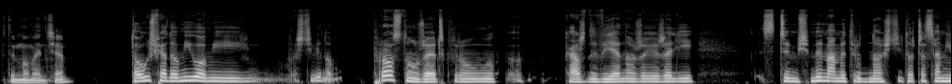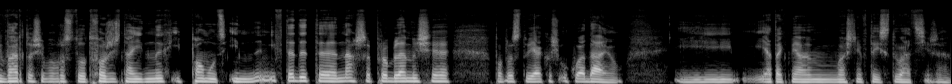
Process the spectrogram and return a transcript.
w tym momencie. To uświadomiło mi właściwie no, prostą rzecz, którą każdy wie, no, że jeżeli z czymś my mamy trudności, to czasami warto się po prostu otworzyć na innych i pomóc innym, i wtedy te nasze problemy się po prostu jakoś układają. I ja tak miałem właśnie w tej sytuacji, że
